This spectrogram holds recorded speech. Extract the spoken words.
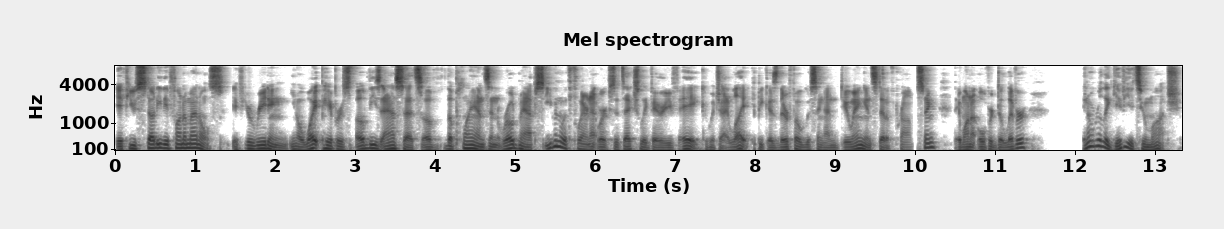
if you study the fundamentals, if you're reading, you know, white papers of these assets, of the plans and roadmaps, even with Flare Networks, it's actually very vague, which I like because they're focusing on doing instead of promising. They want to over deliver. They don't really give you too much.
